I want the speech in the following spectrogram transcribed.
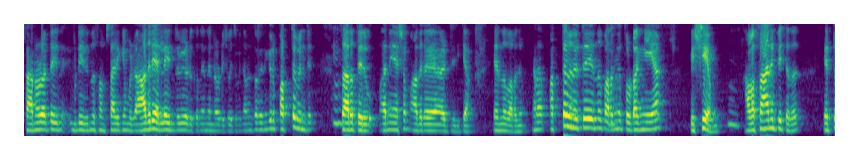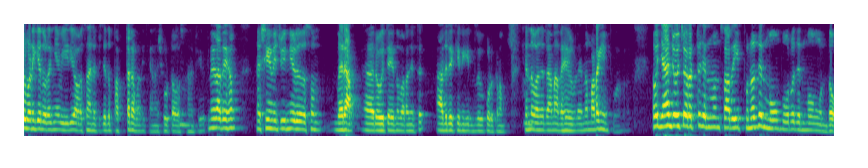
സാറിനോടായിട്ട് ഇവിടെ ഇരുന്ന് സംസാരിക്കുമ്പോൾ ആതിരയല്ല ഇന്റർവ്യൂ എടുക്കുന്നതെന്ന് എന്നോട് ചോദിച്ചപ്പോൾ ഞാൻ സാർ എനിക്കൊരു പത്ത് മിനിറ്റ് സാറ് തരൂ. അതിനുശേഷം ആതിരയായിട്ടിരിക്കാം എന്ന് പറഞ്ഞു. അങ്ങനെ പത്ത് മിനിറ്റ് എന്ന് പറഞ്ഞു തുടങ്ങിയ വിഷയം അവസാനിപ്പിച്ചത് എട്ട് മണിക്ക് തുടങ്ങിയ വീഡിയോ അവസാനിപ്പിച്ചത് പത്തര മണിക്കാണ് ഷൂട്ട് അവസാനിപ്പിച്ചത് പിന്നീട് അദ്ദേഹം ക്ഷീണിച്ചു ഇനി ഒരു ദിവസം വരാം രോഹിത രോഹിത്തെ എന്ന് പറഞ്ഞിട്ട് ആതിരയ്ക്ക് എനിക്ക് ഇന്റർവ്യൂ കൊടുക്കണം എന്ന് പറഞ്ഞിട്ടാണ് അദ്ദേഹം ഇവിടെ നിന്ന് മടങ്ങിപ്പോകുന്നത് അപ്പോൾ ഞാൻ ചോദിച്ച ഒരൊറ്റ ജന്മം സാർ ഈ പുനർജന്മവും പൂർവജന്മവും ഉണ്ടോ?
